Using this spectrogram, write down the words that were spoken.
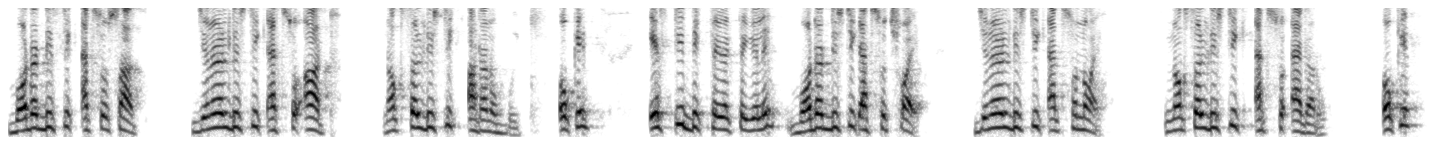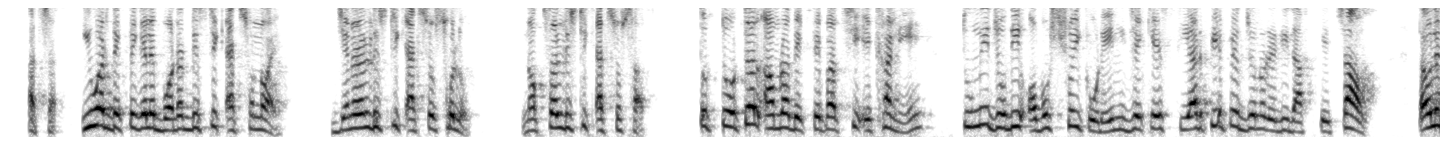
বর্ডার ডিস্ট্রিক্ট একশো সাত জেনারেল ডিস্ট্রিক্ট একশো আট নকসাল ডিস্ট্রিক্ট আটানব্বই ওকে এসটি দেখতে দেখতে গেলে বর্ডার ডিস্ট্রিক্ট একশো ছয় জেনারেল ডিস্ট্রিক্ট একশো নয়, নকসাল ডিস্ট্রিক্ট একশো এগারো ওকে আচ্ছা ইউআর দেখতে গেলে বর্ডার ডিস্ট্রিক্ট একশো নয় জেনারেল ডিস্ট্রিক্ট একশো ষোলো, নকসাল ডিস্ট্রিক্ট একশো সাত। তো টোটাল আমরা দেখতে পাচ্ছি এখানে তুমি যদি অবশ্যই করে নিজেকে সিআরপিএফ এর জন্য রেডি রাখতে চাও, তাহলে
